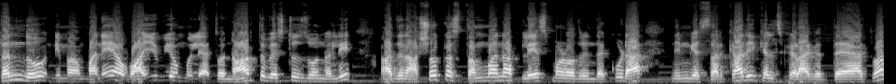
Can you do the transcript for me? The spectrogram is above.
ತಂದು ನಿಮ್ಮ ಮನೆಯ ವಾಯುವ್ಯ ಮೂಲೆ ಅಥವಾ ನಾರ್ತ್ ವೆಸ್ಟ್ ಝೋನ್ ಅಲ್ಲಿ ಅದನ್ನ ಅಶೋಕ ಸ್ತಂಭನ ಪ್ಲೇಸ್ ಮಾಡೋದ್ರಿಂದ ಕೂಡ ನಿಮ್ಗೆ ಸರ್ಕಾರಿ ಕೆಲ್ಸಗಳಾಗುತ್ತೆ ಅಥವಾ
